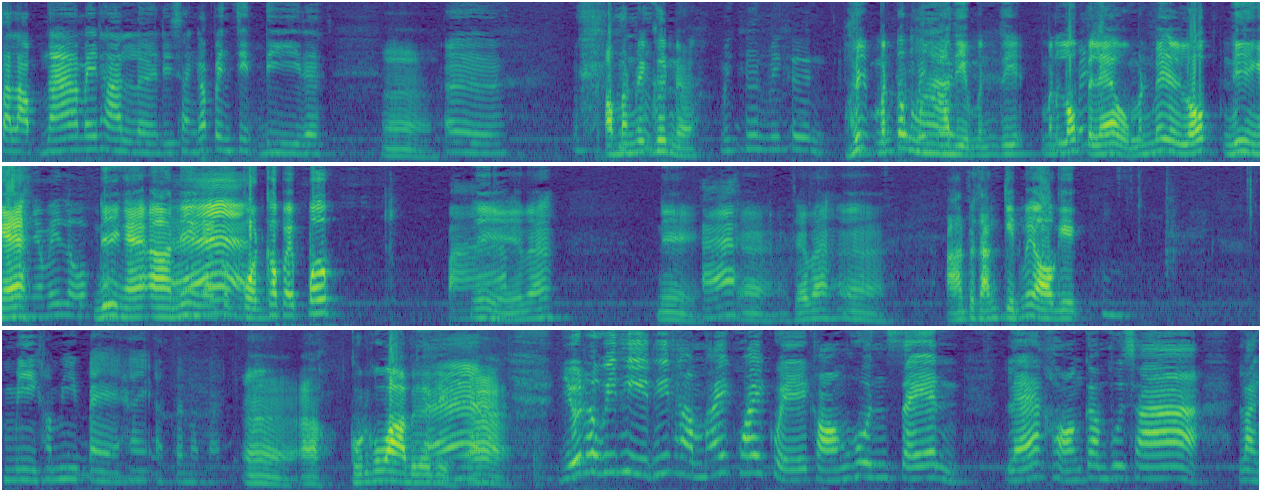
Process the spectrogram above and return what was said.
สลับหน้าไม่ทันเลย ดิฉันก็เป็นจิตดีเลยเออเออ เอามันไม่ขึ้นเหรอไม่ขึ้นไม่ขึ้น เฮ้ยมันต้องมาดิมันดิมันลบไปแล้ว มันไม่ได้ลบนี่ไงยังไม่ลบนี่ไงอ่านี่ไงอ่าก็กดเข้าไปปุ๊บป๊าบ นี่เห็นไหมนี่อะ อ่าใช่ไหมอ่าอ่านภาษาอังกฤษไม่ออกอีกมีเขามีแปลให้อัตโนมัติ เอออ้าวคุณก็ว่าไปเลยดิอ่า อ่า ยุทธวิธีที่ทำให้ไขว้เขวของฮุนเซน และของกัมพูชา หลัง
